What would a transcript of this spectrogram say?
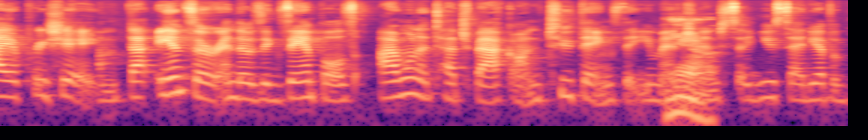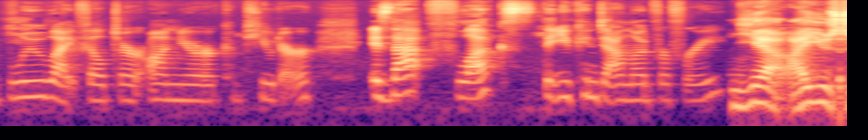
I appreciate that answer and those examples. I want to touch back on two things that you mentioned. Yeah. So, you said you have a blue light filter on your computer. Is that f.lux that you can download for free? Yeah, I use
